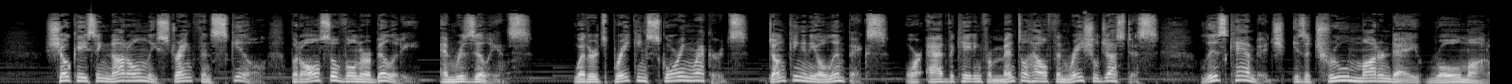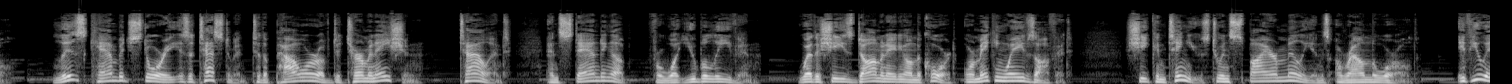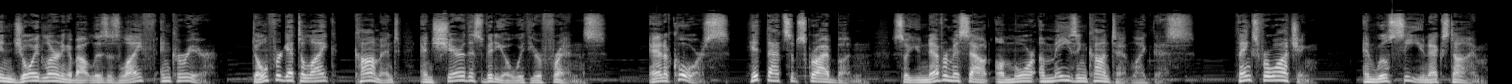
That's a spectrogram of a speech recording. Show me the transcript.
showcasing not only strength and skill, but also vulnerability and resilience. Whether it's breaking scoring records, dunking in the Olympics, or advocating for mental health and racial justice, Liz Cambage is a true modern-day role model. Liz Cambage's story is a testament to the power of determination, talent, and standing up for what you believe in. Whether she's dominating on the court or making waves off it, she continues to inspire millions around the world. If you enjoyed learning about Liz's life and career, don't forget to like, comment, and share this video with your friends. And of course, hit that subscribe button so you never miss out on more amazing content like this. Thanks for watching, and we'll see you next time.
